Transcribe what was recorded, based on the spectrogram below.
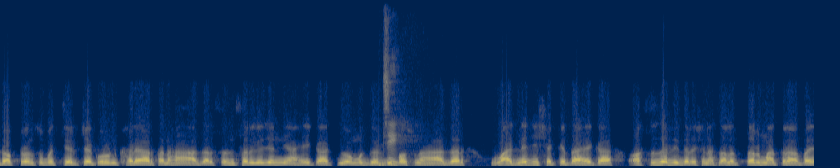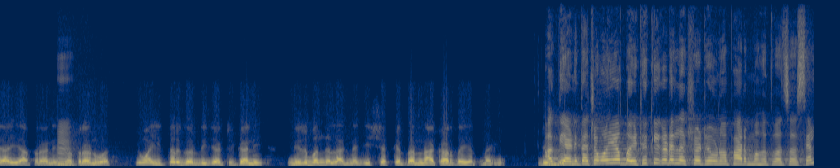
डॉक्टरांसोबत चर्चा करून खऱ्या अर्थानं हा आजार संसर्गजन्य आहे का? किंवा मग गर्दीपासून हा आजार वाढण्याची शक्यता आहे का? असं जर निदर्शनास आलं तर मात्र आता या यात्रा आणि. जत्रांवर किंवा इतर गर्दीच्या ठिकाणी निर्बंध लागण्याची शक्यता नाकारता येत नाही. अगदी. आणि त्याच्यामुळे या बैठकीकडे लक्ष ठेवणं फार महत्वाचं असेल.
